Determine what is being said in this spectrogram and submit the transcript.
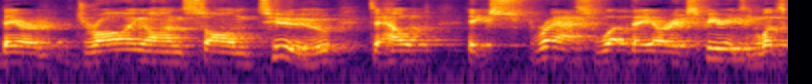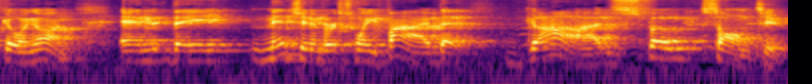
they are drawing on Psalm 2 to help express what they are experiencing, what's going on. And they mention in verse 25 that God spoke Psalm 2.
